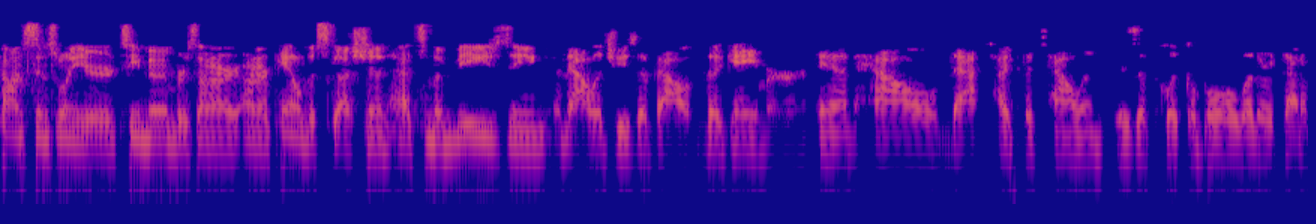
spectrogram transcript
Constance, one of your team members on our on our panel discussion, had some amazing analogies about the gamer and how that type of talent is applicable, whether it's at a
